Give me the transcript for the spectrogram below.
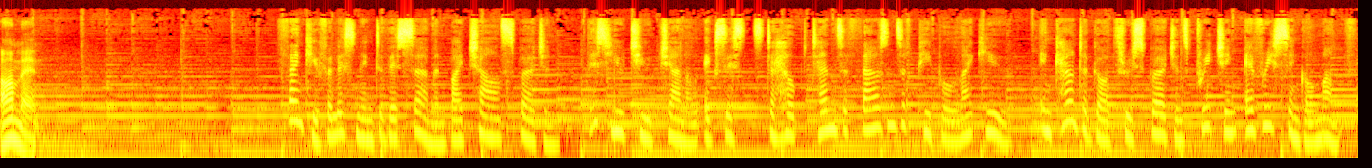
Amen. Thank you for listening to this sermon by Charles Spurgeon. This YouTube channel exists to help tens of thousands of people like you encounter God through Spurgeon's preaching every single month.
